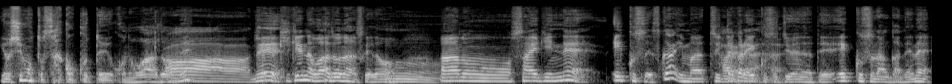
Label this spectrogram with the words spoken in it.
え、吉本鎖国というこのワードをね。ああ、ねちょっと危。険なワードなんですけど、うんあのー最近ね、X ですか？今、ツイッターからはいはいはい X っていうようになって、X なんかでね、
